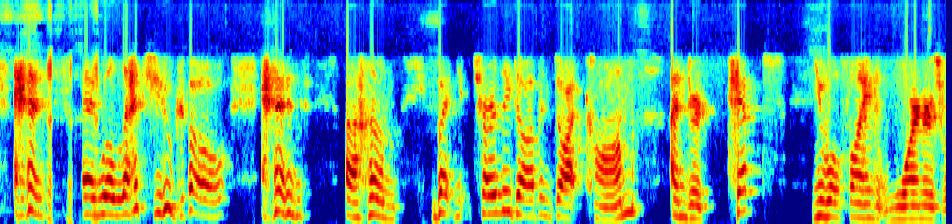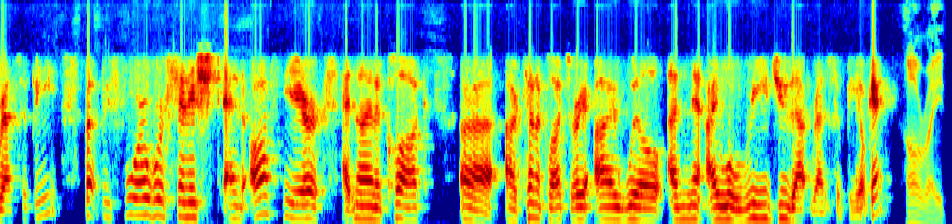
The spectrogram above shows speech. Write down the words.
and and we'll let you go. And um, but charliedobbin.com under tips, you will find Warner's recipe. But before we're finished and off the air at nine o'clock. uh, or 10 o'clock, sorry, I will, I will read you that recipe, okay? All right.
